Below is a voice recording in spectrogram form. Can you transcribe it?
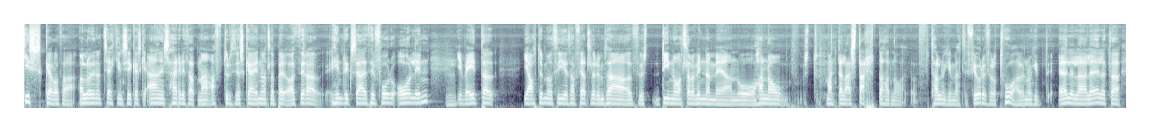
giskar á það að launatsekkin sé kannski aðeins herri þarna aftur því að skæðin alltaf og að þegar Hinrik sagði þeir fóru all in ég veit að ég átti mig á því að það fjallar um það að veist, Dino ætlar að vinna með hann og hann á mæntilega að starta hann og tala ekki með allir fjóri fyrir og tvo það verður nú ekki eðlilega leðilegt að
